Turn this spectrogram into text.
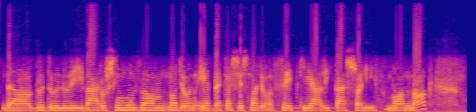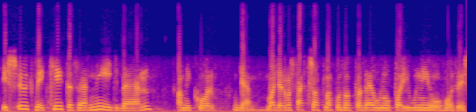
de a Gödöllői Városi Múzeum nagyon érdekes és nagyon szép kiállításai vannak, és ők még 2004-ben amikor ugye Magyarország csatlakozott az Európai Unióhoz, és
